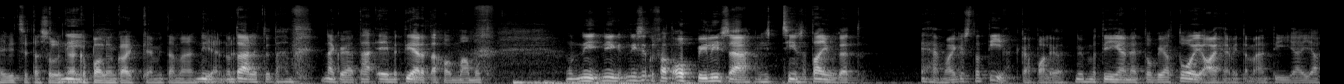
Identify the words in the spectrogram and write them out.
ei vitsi, tässä oli Niin. aika paljon kaikkea, mitä mä en Niin, tiennyt. no tää liittyy tähän näköjään, tähän ei me tiedetä hommaa, mutta mut niin, niin, niin sitten kun sä oppii lisää, niin sit siinä sä tajut, että eihän mä oikeastaan tiedäkään paljon. Et nyt mä tiedän, että on vielä toi aihe, mitä mä en tiedä, ja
